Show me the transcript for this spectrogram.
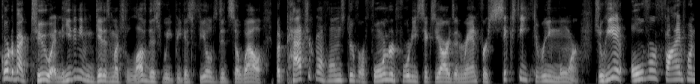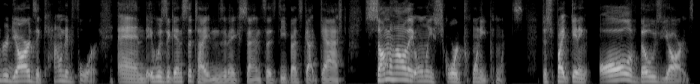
the quarterback too, and he didn't even get as much love this week because Fields did so well. But Patrick Mahomes threw for 446 yards and ran for 63 more. So he had over 500 yards accounted for, and it was against the Titans. It makes sense. That defense got gashed. Somehow they only scored 20 points despite getting all of those yards.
